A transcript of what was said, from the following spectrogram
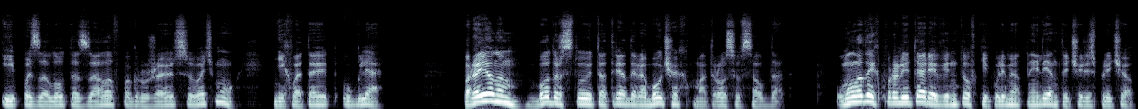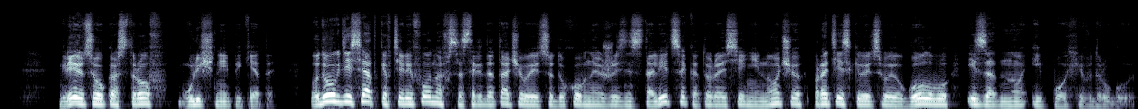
и позолота залов погружаются во тьму, не хватает угля. По районам бодрствуют отряды рабочих, матросов, солдат. У молодых пролетариев винтовки и пулеметные ленты через плечо. Греются у костров уличные пикеты. У двух десятков телефонов сосредотачивается духовная жизнь столицы, которая осенней ночью протискивает свою голову из одной эпохи в другую.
